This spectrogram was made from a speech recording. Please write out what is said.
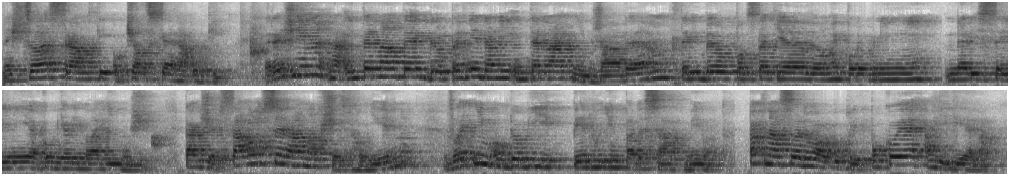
než celé stránky občanské nauky. Režim na internátech byl pevně daný internátním řádem, který byl v podstatě velmi podobný, neli stejný, jako měli mladí muži. Takže vstávalo se ráno v 6 hodin, v letním období 5 hodin 50 minut. Pak následoval úklid pokoje a hygiena.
